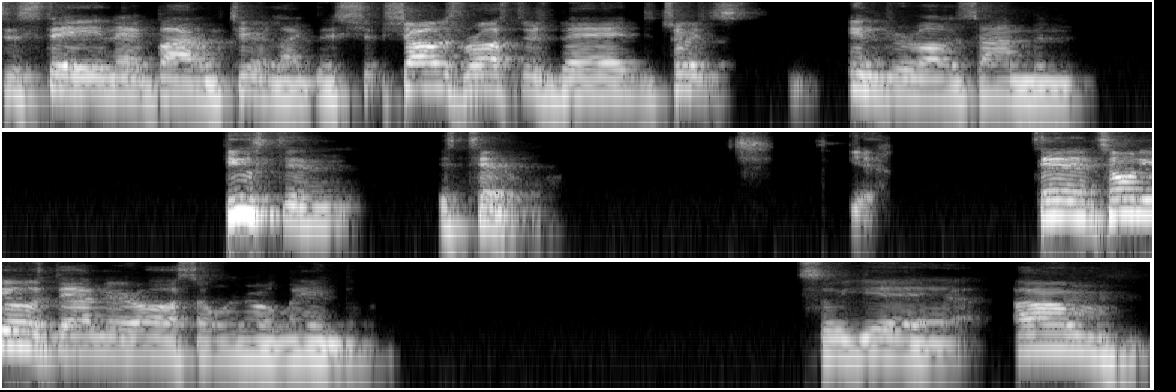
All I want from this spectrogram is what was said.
to stay in that bottom tier. Like the Ch- Charlotte's roster's bad, Detroit's injured all the time, and Houston is terrible. Yeah. San Antonio is down there also in Orlando. So yeah, um,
